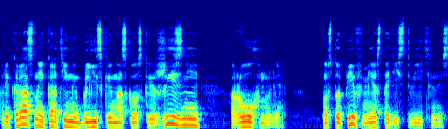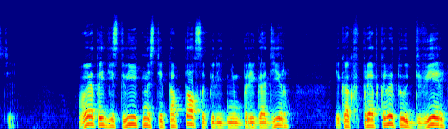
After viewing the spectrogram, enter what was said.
Прекрасные картины близкой московской жизни рухнули, уступив место действительности. В этой действительности топтался перед ним бригадир — и как в приоткрытую дверь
